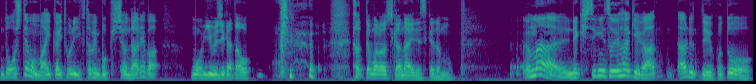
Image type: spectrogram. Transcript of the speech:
どうしても毎回取りに行くために勃起しちゃうんであれば、もう U 字型を 買ってもらうしかないですけども。まあ、歴史的にそういう背景がああるっていうことを、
